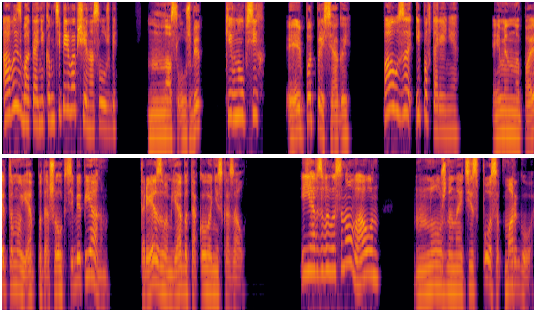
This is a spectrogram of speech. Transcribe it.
А вы с ботаником теперь вообще на службе». «На службе?» — кивнул псих. «И под присягой». Пауза и повторение. «Именно поэтому я подошел к тебе пьяным. Трезвым я бы такого не сказал. Я взвыла снова, а он... Нужно найти способ, Марго.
